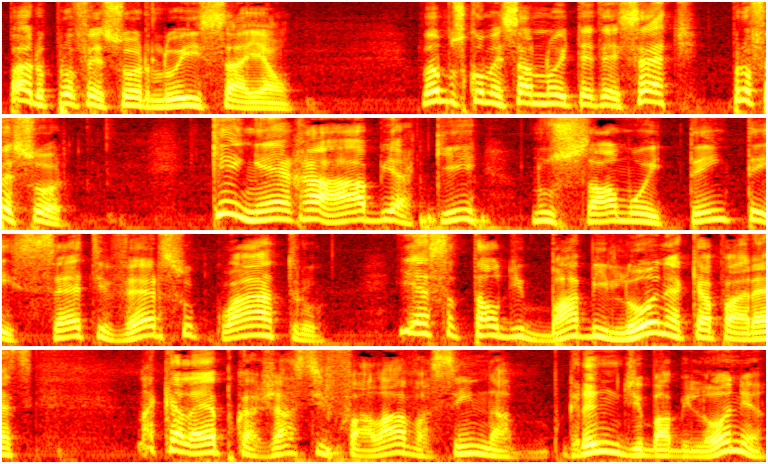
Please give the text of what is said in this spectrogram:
para o professor Luiz Saião. Vamos começar no 87? Professor, quem é Raabe aqui no Salmo 87, verso 4? E essa tal de Babilônia que aparece, naquela época já se falava assim na Grande Babilônia?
